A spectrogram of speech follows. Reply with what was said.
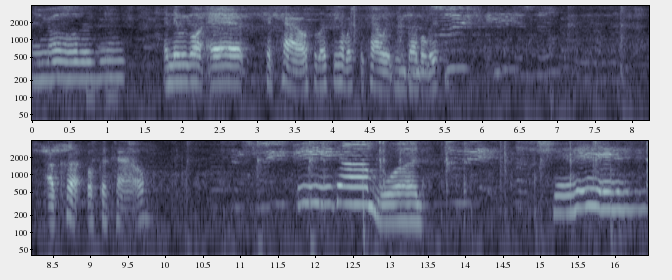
And all the things. And then we're gonna add cacao. So let's see how much cacao is and double it. A cup of cacao. Become one. Change.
